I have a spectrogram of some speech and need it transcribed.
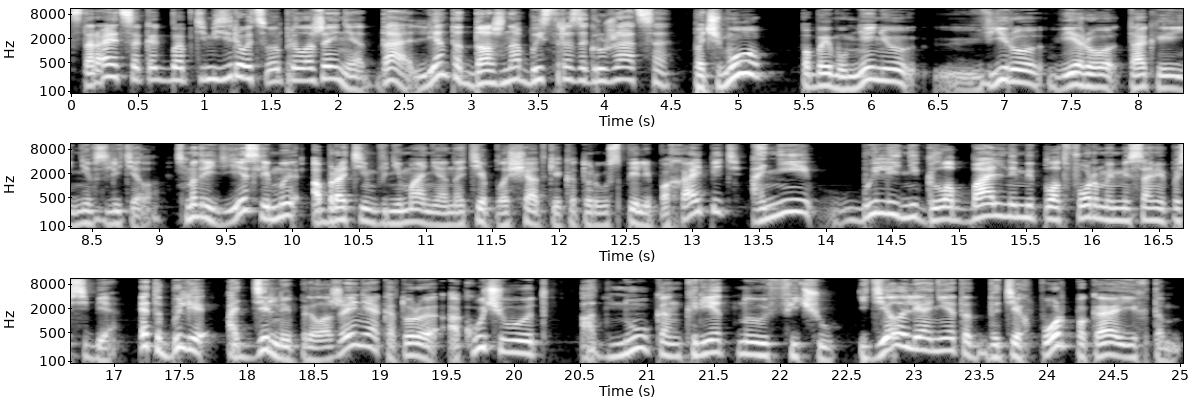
старается как бы оптимизировать свое приложение. Да, лента должна быстро загружаться. Почему по моему мнению, Виро, Веро так и не взлетела. Смотрите, если мы обратим внимание на те площадки, которые успели похайпить, они были не глобальными платформами сами по себе. Это были отдельные приложения, которые окучивают одну конкретную фичу. И делали они это до тех пор, пока их там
